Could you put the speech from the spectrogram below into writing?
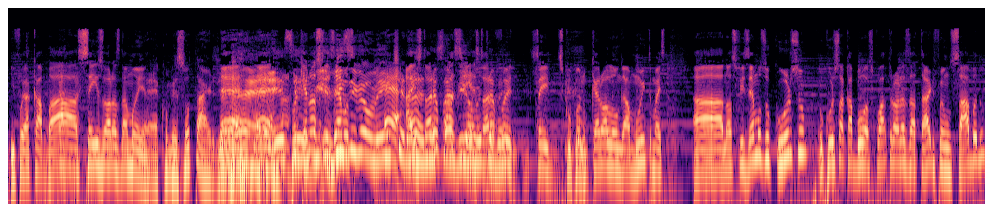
E foi acabar às 6 horas da manhã. É, começou tarde. É, né? é, Esse porque nós fizemos. Visivelmente, É, né? a história Não foi assim, a história foi. bem. Sei, desculpa, não quero alongar muito, mas ah, nós fizemos o curso. O curso acabou às 4 horas da tarde, foi um sábado.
